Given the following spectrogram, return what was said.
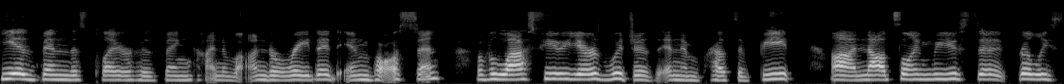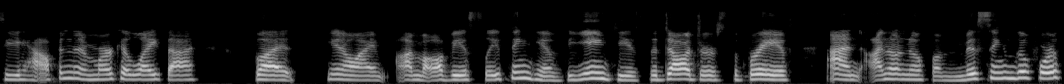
He has been this player who's been kind of underrated in Boston over the last few years, which is an impressive feat. Uh, not something we used to really see happen in a market like that. But you know, I'm I'm obviously thinking of the Yankees, the Dodgers, the Braves, and I don't know if I'm missing the fourth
